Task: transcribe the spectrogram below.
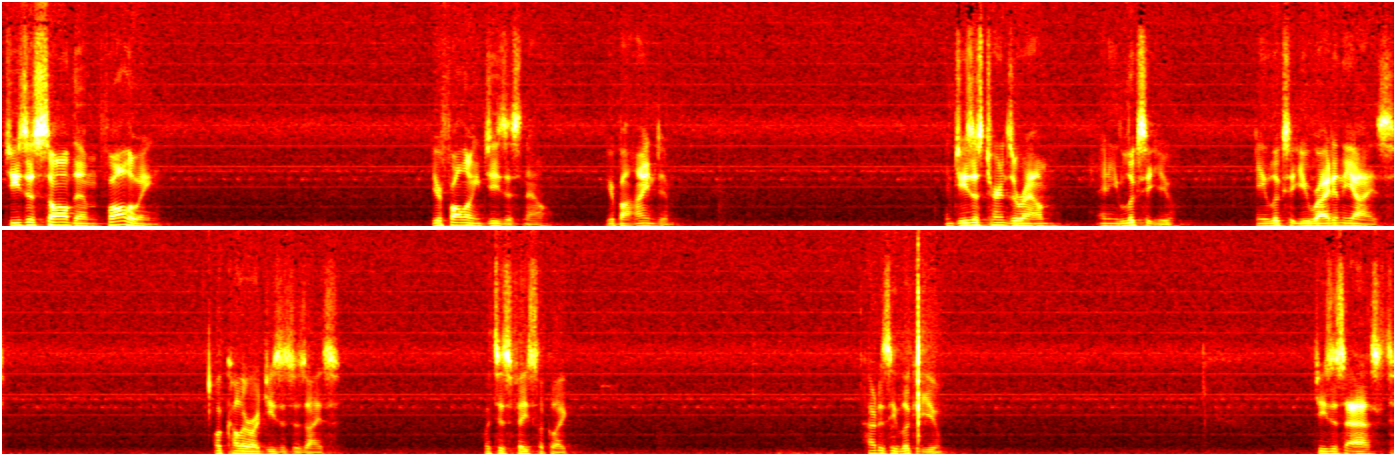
Jesus saw them following. You're following Jesus now. You're behind him. And Jesus turns around and he looks at you. And he looks at you right in the eyes. What color are Jesus' eyes? What's his face look like? How does he look at you? Jesus asked,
